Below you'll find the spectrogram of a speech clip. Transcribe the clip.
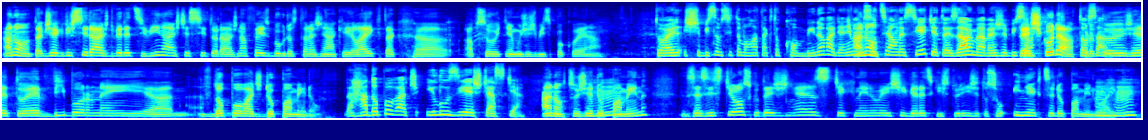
ano, takže když si dáš dvě deci vína, ještě si to dáš na Facebook, dostaneš nějaký like, tak uh, absolutně můžeš být spokojená. To je, ešte by som si to mohla takto kombinovať. Ja nemám Áno. sociálne siete, to je zaujímavé, že by To je škoda, to protože to je výborný uh, dopovač dopaminu. Hadopovač ilúzie šťastia. Ano, což je mm-hmm. dopamin, se zjistilo skutečně z těch nejnovějších vědeckých studií, že to jsou injekce dopaminu. Mm-hmm. Like.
